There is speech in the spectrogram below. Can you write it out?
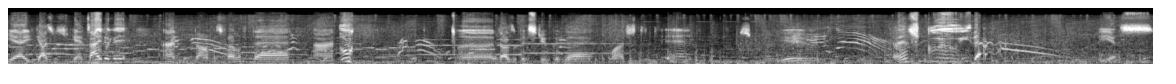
Yeah, you guys must getting tired of it. And I almost fell off there. And! Uh, that was a bit stupid there. What I just did there. Screw you. And screw you now. Yes.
